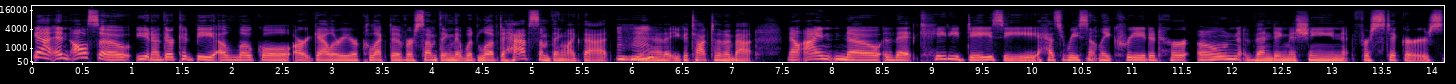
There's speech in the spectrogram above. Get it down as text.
Yeah, and also, you know, there could be a local art gallery or collective or something that would love to have something like that, mm-hmm. you know, that you could talk to them about. Now, I know that Katie Daisy has recently created her own vending machine for stickers.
